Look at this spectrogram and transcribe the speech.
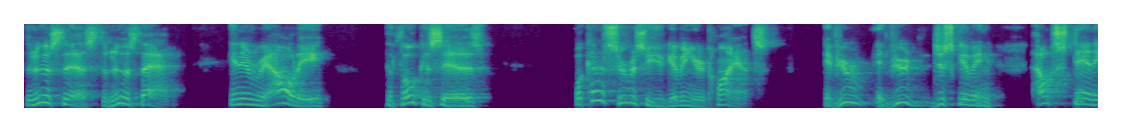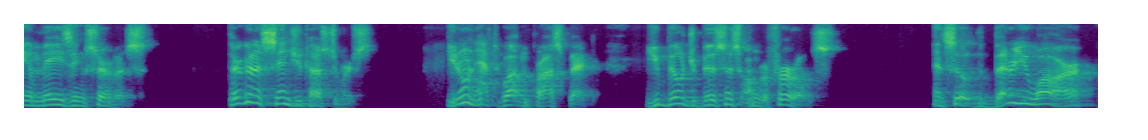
the newest this, the newest that. And in reality, the focus is what kind of service are you giving your clients? If you're if you're just giving outstanding, amazing service, they're going to send you customers. You don't have to go out and prospect. You build your business on referrals. And so the better you are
